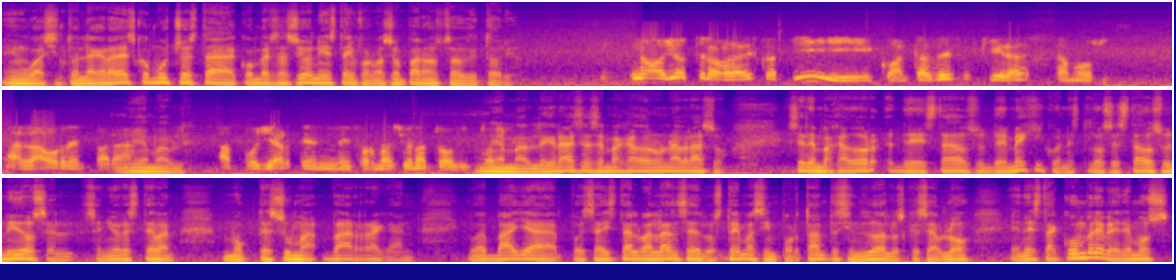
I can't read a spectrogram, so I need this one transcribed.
en Washington. Le agradezco mucho esta conversación y esta información para nuestro auditorio. No, yo te lo agradezco a ti y cuantas veces quieras estamos a la orden para apoyarte en la información a todo. Muy amable. Gracias, embajador. Un abrazo. Es el embajador de Estados de México en los Estados Unidos, el señor Esteban Moctezuma Barragán. Vaya, pues ahí está el balance de los temas importantes, sin duda, los que se habló en esta cumbre. Veremos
